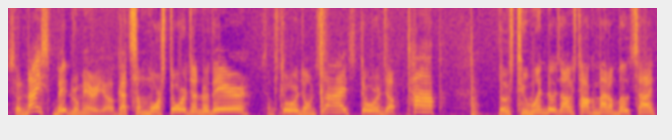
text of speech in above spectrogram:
So nice bedroom area. Got some more storage under there, some storage on side, storage up top. Those two windows I was talking about on both sides.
